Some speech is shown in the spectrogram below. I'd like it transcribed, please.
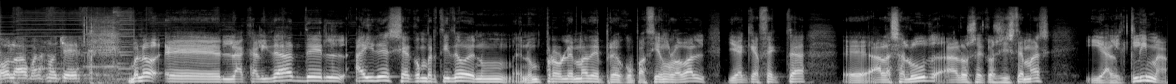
Hola, buenas noches. Bueno, eh, la calidad del aire se ha convertido en un, en un problema de preocupación global, ya que afecta eh, a la salud, a los ecosistemas y al clima.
